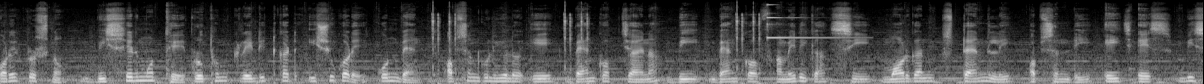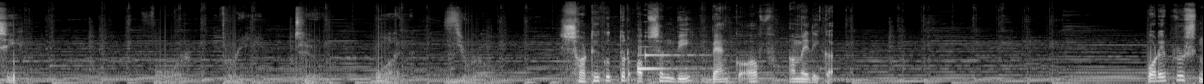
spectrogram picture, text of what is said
পরের প্রশ্ন বিশ্বের মধ্যে প্রথম ক্রেডিট কার্ড ইস্যু করে কোন ব্যাংক? অপশনগুলি হলো A bank of China B bank of America C Morgan Stanley option D H S BC. সঠিক উত্তর option B bank of America. পরের প্রশ্ন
